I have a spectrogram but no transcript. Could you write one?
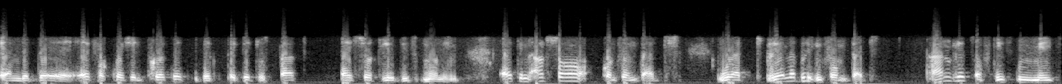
And the evacuation process is expected to start shortly this morning. I can also confirm that we are reliably informed that hundreds of these inmates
